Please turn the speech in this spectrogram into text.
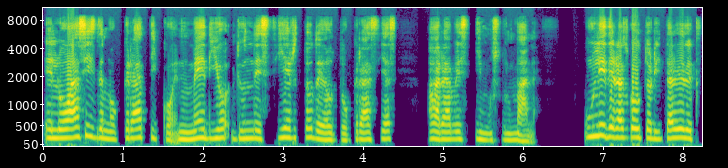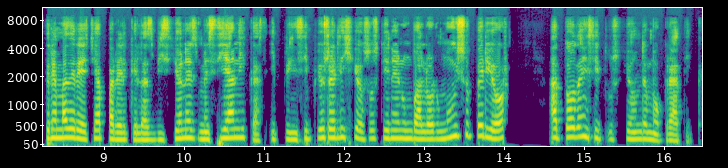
el oasis democrático en medio de un desierto de autocracias árabes y musulmanas. Un liderazgo autoritario de extrema derecha para el que las visiones mesiánicas y principios religiosos tienen un valor muy superior a toda institución democrática.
